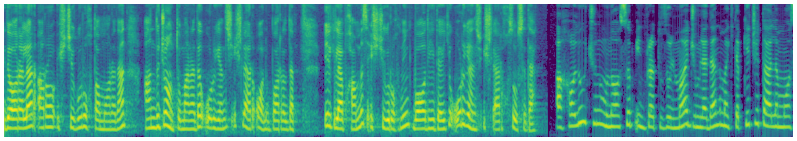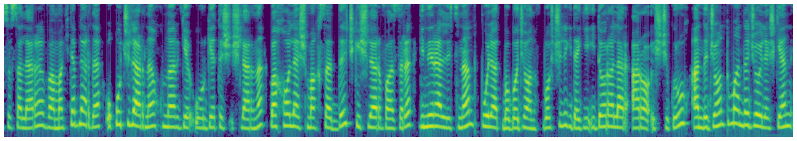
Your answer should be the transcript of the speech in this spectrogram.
idoralararo ishchi guruh tomonidan andijon tumanida o'rganish ishlari olib borildi. Ilk lavhamiz ishchi guruhning vodiydagi o'rganish ishlari xususida. Aholi uchun munosib infratuzilma jumladan maktabgacha ta'lim muassasalari va maktablarda o'quvchilarni hunarga o'rgatish ishlarini baholash maqsadida ichki ishlar vaziri general leytenant po'lat bobojonov boshchiligidagi idoralar aro ishchi guruh andijon tumanida joylashgan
